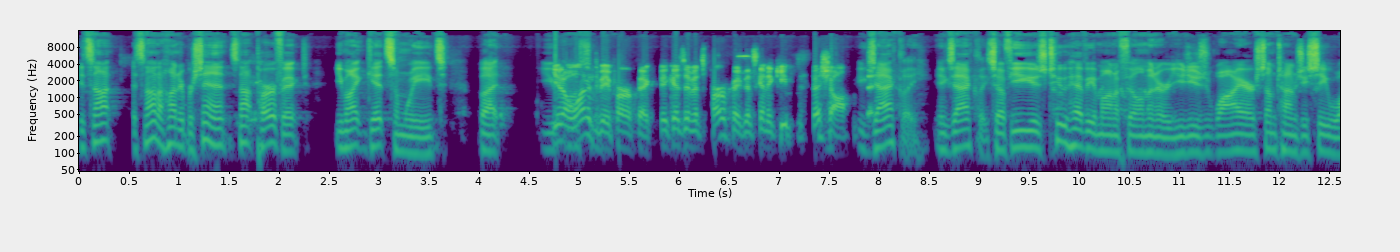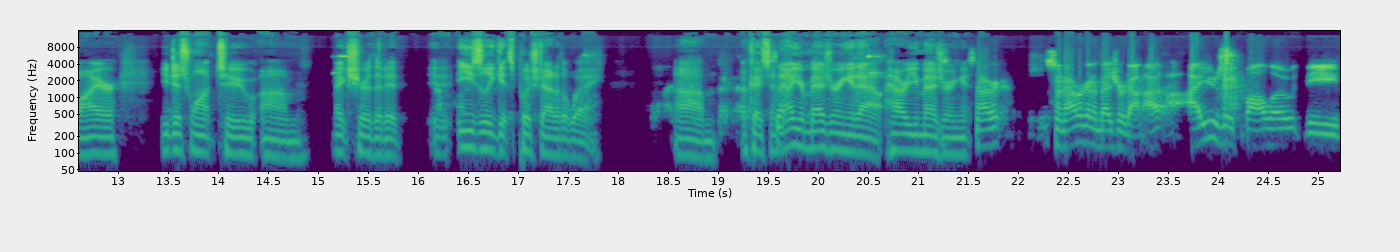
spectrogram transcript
it's not it's not 100%, it's not perfect. You might get some weeds, but you, don't want it to be perfect because if it's perfect, it's going to keep the fish off. of it. Exactly, exactly. So if you use too heavy a monofilament or you use wire, sometimes you see wire. You just want to um, make sure that it, it easily gets pushed out of the way. Um, okay, so, So- now you're measuring it out. How are you measuring it? So now, we're- so now we're going to measure it out. I, I usually follow the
